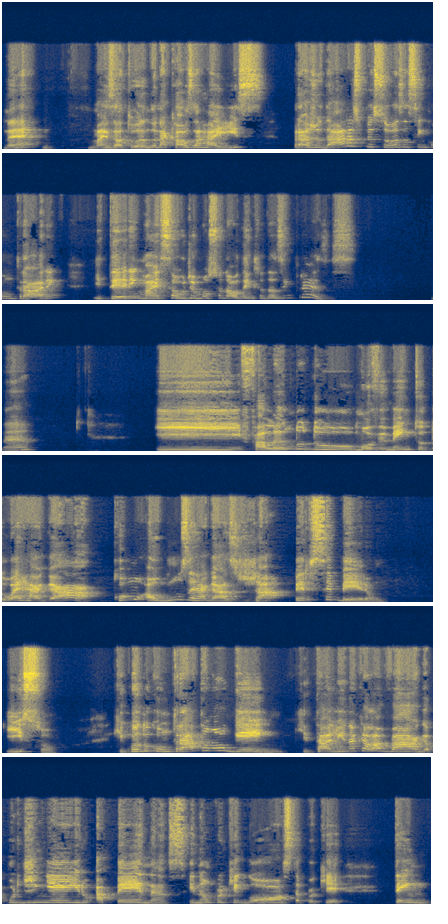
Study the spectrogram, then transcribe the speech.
né? Mas atuando na causa raiz para ajudar as pessoas a se encontrarem e terem mais saúde emocional dentro das empresas, né? E falando do movimento do RH, como alguns RHs já perceberam isso, que quando contratam alguém que está ali naquela vaga por dinheiro apenas, e não porque gosta, porque tem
